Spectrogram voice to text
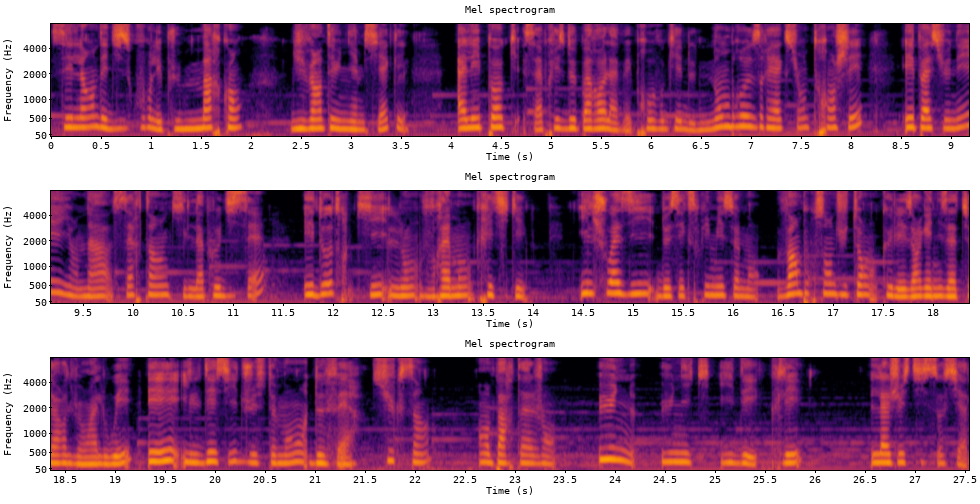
C'est l'un des discours les plus marquants du XXIe siècle. À l'époque, sa prise de parole avait provoqué de nombreuses réactions tranchées et passionnées. Il y en a certains qui l'applaudissaient et d'autres qui l'ont vraiment critiqué. Il choisit de s'exprimer seulement 20% du temps que les organisateurs lui ont alloué et il décide justement de faire succinct en partageant une unique idée clé, la justice sociale.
